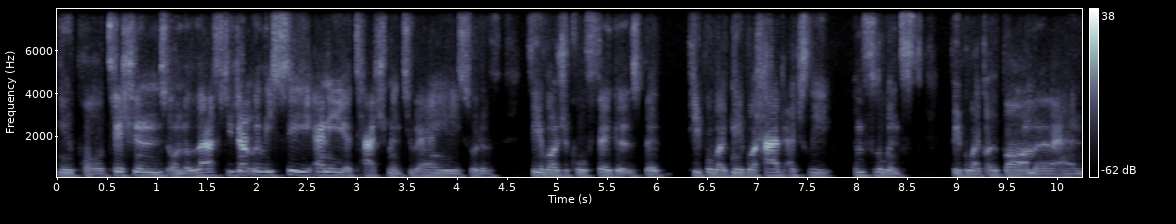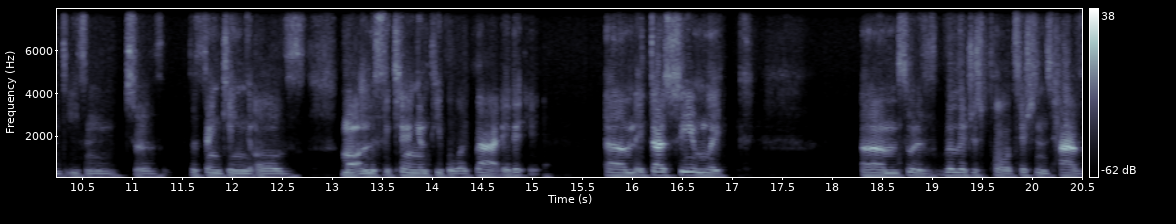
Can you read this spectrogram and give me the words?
new politicians on the left, you don't really see any attachment to any sort of theological figures. But people like Niebuhr had actually influenced people like Obama and even sort of the thinking of Martin Luther King and people like that. It, it, um, it does seem like um, sort of religious politicians have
